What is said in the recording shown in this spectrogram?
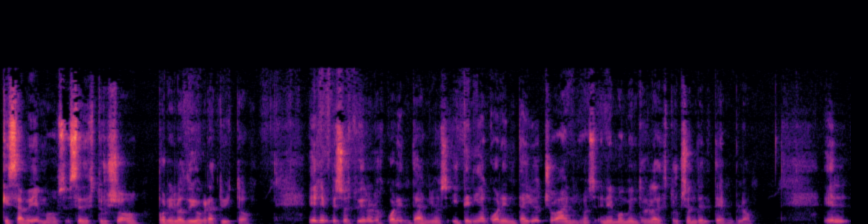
que sabemos se destruyó por el odio gratuito. Él empezó a estudiar a los 40 años y tenía 48 años en el momento de la destrucción del templo. Él,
